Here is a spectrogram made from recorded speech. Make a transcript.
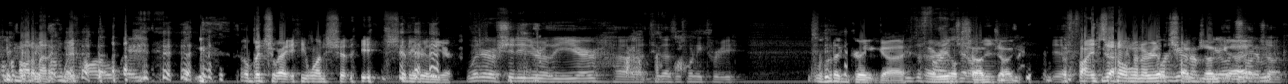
Automatic win. Obituary. He won shit, shit eater of the year. Winner of shit eater of the year, uh, 2023. What a great guy. He's a A, real gentleman. chug jug. Yeah. A fine gentleman, a real We're chug jug real guy. Chug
